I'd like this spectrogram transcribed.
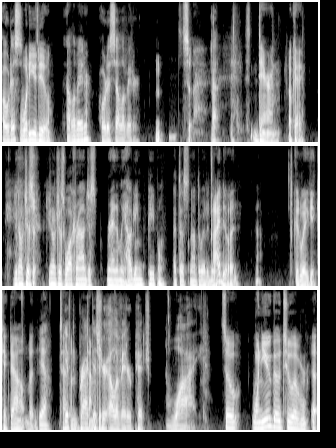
Otis? What do you do? Elevator. Otis elevator. Mm, so, Not- Darren. Okay, You don't just you don't just walk around just randomly hugging people. That- That's not the way to do it. I do it. It's a good way to get kicked out, but Yeah. You have to happened time or practice your elevator pitch. Why? So when you go to a,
